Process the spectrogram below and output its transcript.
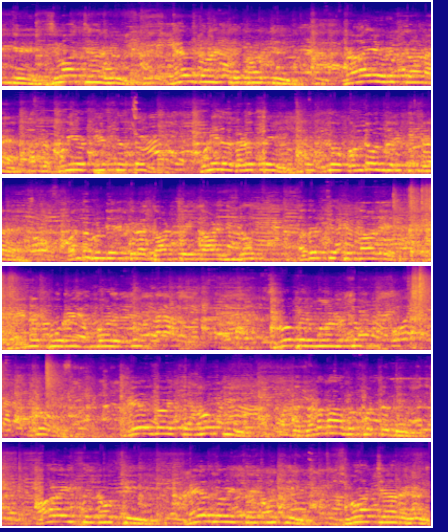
இங்கே சிவாச்சாரியர்கள் மேல்நாட்டை நோக்கி விநாயகருக்கான அந்த புனித தீர்த்தத்தை புனித கடத்தை இதோ கொண்டு வந்திருக்கின்ற வந்து கொண்டிருக்கிற காட்சியை காணுகின்றோம். அதற்கு பின்னாலே எண்ணப்பூரணி அம்பாளுக்கும் சிவபெருமானுக்கும் இதோ மேல்தளத்தை நோக்கி அந்த கடமாகப்பட்டது ஆலயத்தை நோக்கி மேல்தளத்தை நோக்கி சிவாச்சாரியர்கள்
